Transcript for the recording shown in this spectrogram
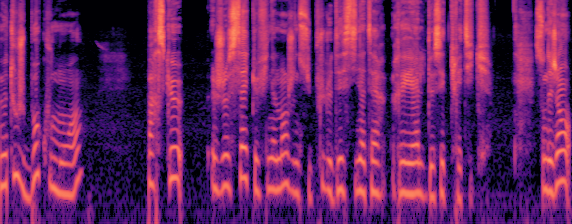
me touche beaucoup moins parce que je sais que finalement je ne suis plus le destinataire réel de cette critique. Ce sont des gens,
